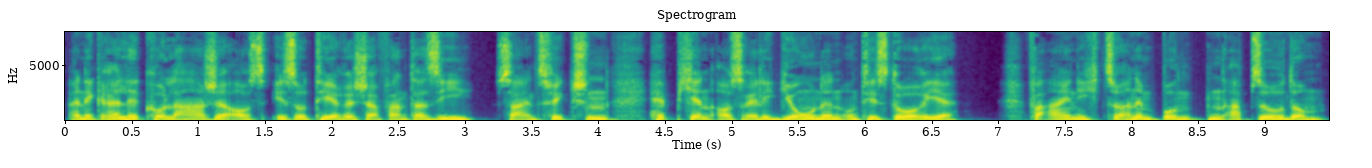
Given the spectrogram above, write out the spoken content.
eine grelle Collage aus esoterischer Fantasie, Science Fiction, Häppchen aus Religionen und Historie, vereinigt zu einem bunten Absurdum,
